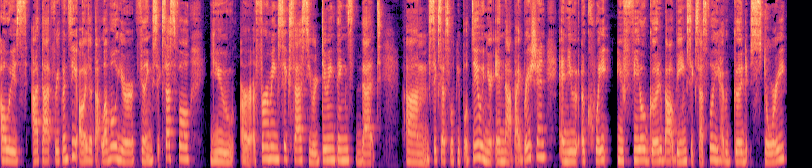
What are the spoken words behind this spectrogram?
always at that frequency, always at that level, you're feeling successful, you are affirming success, you are doing things that um, successful people do, and you're in that vibration, and you equate, you feel good about being successful, you have a good story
